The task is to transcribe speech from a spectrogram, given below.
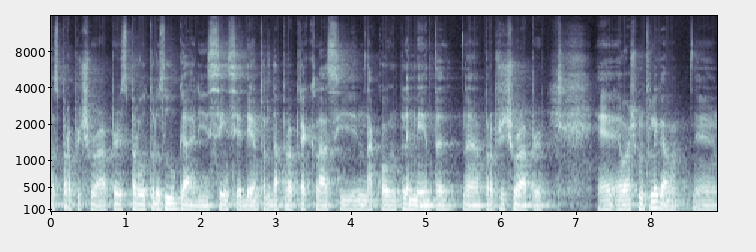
as property wrappers para outros lugares sem ser dentro da própria classe na qual implementa na property wrapper. É, eu acho muito legal. É,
